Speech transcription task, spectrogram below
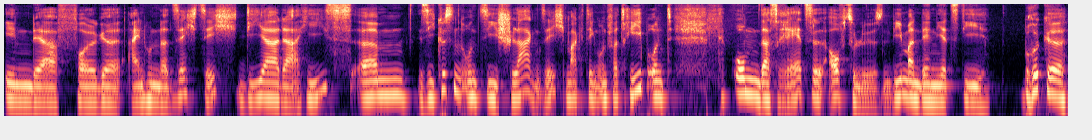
in der Folge 160, die ja da hieß, ähm, Sie küssen und Sie schlagen sich, Marketing und Vertrieb. Und um das Rätsel aufzulösen, wie man denn jetzt die Brücke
